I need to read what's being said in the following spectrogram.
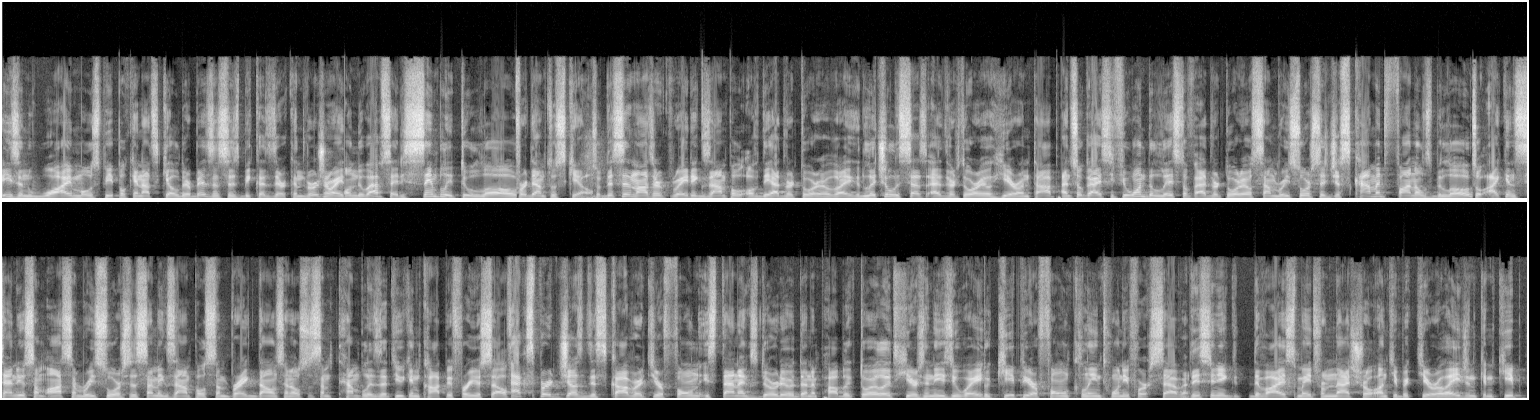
reason why most people cannot scale their businesses because their conversion rate on the website is simply too low for them to scale. So this is another great example of the advertorial, right? It literally says advertorial here on top. And so guys, if you want the list of advertorial, some resources, just comment funnels below so I can send you some awesome resources, some examples, some breakdowns, and also some templates that you can copy for yourself. Expert just discovered your phone is 10x dirtier than a public toilet. Here's an easy way to keep your phone clean 24 7. This unique device made from natural antibacterial agent can keep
